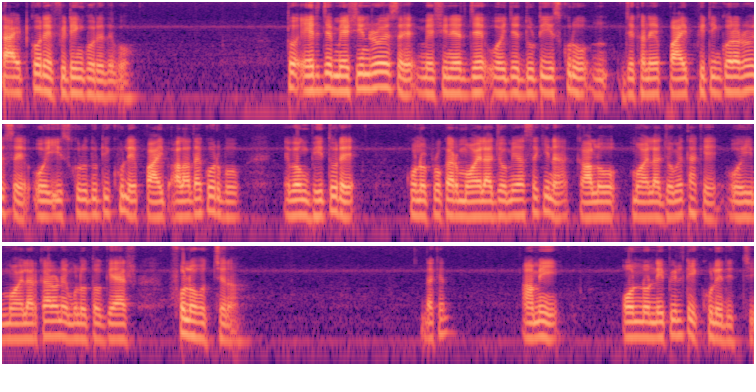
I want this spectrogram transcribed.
টাইট করে ফিটিং করে দেব। তো এর যে মেশিন রয়েছে মেশিনের যে ওই যে দুটি স্ক্রু যেখানে পাইপ ফিটিং করা রয়েছে, ওই স্ক্রু দুটি খুলে পাইপ আলাদা করব এবং ভিতরে কোনো প্রকার ময়লা জমে আছে কি না কালো ময়লা জমে থাকে, ওই ময়লার কারণে মূলত গ্যাস ফলো হচ্ছে না। দেখেন, আমি অন্য নিপিলটি খুলে দিচ্ছি।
